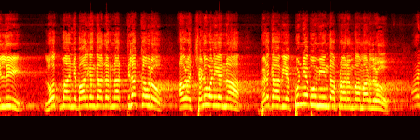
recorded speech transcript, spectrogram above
ಇಲ್ಲಿ ಲೋಕಮಾನ್ಯ ಬಾಲಗಂಗಾಧರನಾಥ್ ತಿಲಕ್ ಅವರು ಅವರ ಚಳುವಳಿಯನ್ನ ಬೆಳಗಾವಿಯ ಪುಣ್ಯ ಭೂಮಿಯಿಂದ ಪ್ರಾರಂಭ ಮಾಡಿದ್ರು और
